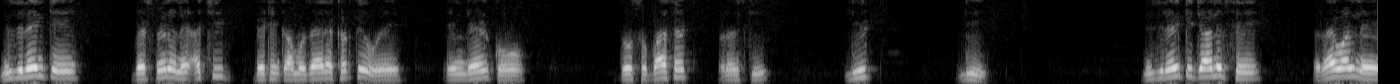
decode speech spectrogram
نیوزی لینڈ کے بیٹسمینوں نے اچھی بیٹنگ کا مظاہرہ کرتے ہوئے انگلینڈ کو دو سو باسٹھ رنز کی لیڈ لی۔ نیوزی لینڈ کی جانب سے ریول نے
